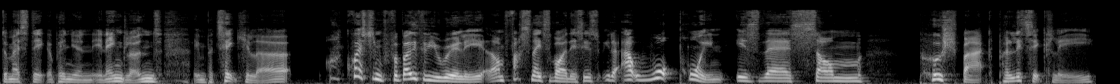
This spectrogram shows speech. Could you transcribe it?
domestic opinion in England in particular. A question for both of you, really. I'm fascinated by this. Is you know, at what point is there some pushback politically,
